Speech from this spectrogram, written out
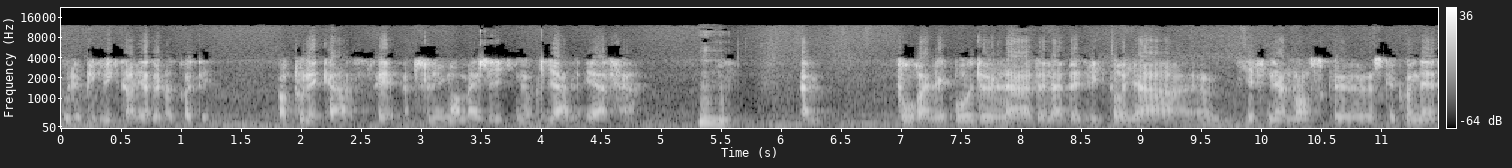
ou le pic Victoria de l'autre côté. Dans tous les cas, c'est absolument magique, inoubliable et à faire. Mhm. Euh, pour aller au-delà de la baie de Victoria, euh, qui est finalement ce que, ce que connaissent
